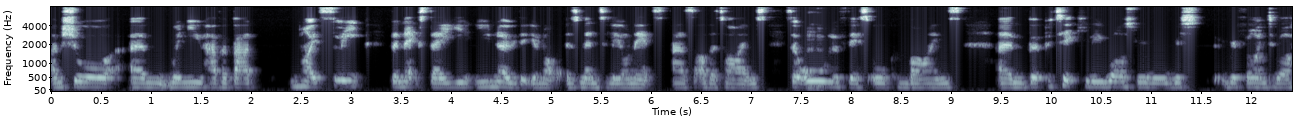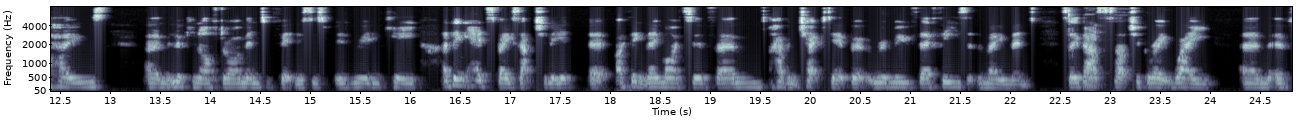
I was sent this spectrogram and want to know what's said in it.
I'm sure um, when you have a bad night's sleep, the next day you, you know that you're not as mentally on it as other times. So mm-hmm. all of this all combines. Um, but particularly whilst we're all re- refined to our homes, um, looking after our mental fitness is, is really key. I think Headspace actually, uh, I think they might have um, haven't checked it, but removed their fees at the moment. So that's yeah. such a great way um, of,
